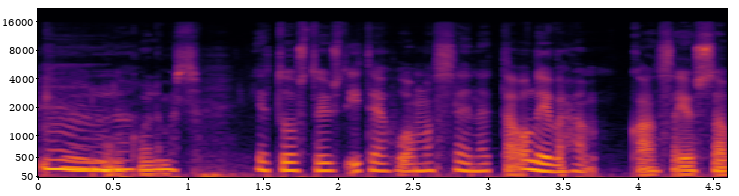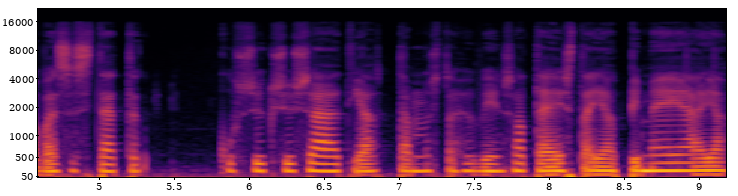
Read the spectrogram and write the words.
Kyllä. kuolemassa. Ja tuosta just itse huomasin sen, että oli vähän kanssa jossain vaiheessa sitä, että kun syksysäät ja tämmöistä hyvin sateista ja pimeää ja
